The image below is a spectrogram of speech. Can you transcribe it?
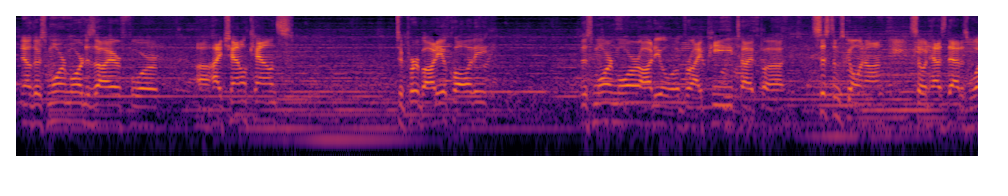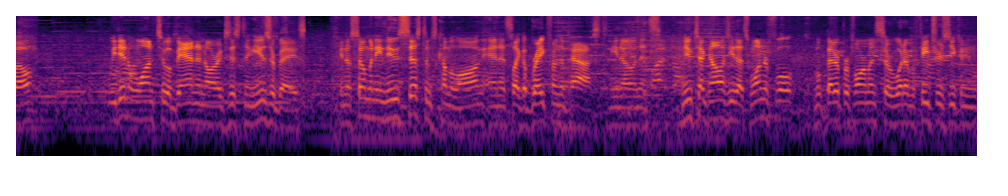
You know, there's more and more desire for uh, high channel counts, superb audio quality. There's more and more audio over IP type uh, systems going on, so it has that as well. We didn't want to abandon our existing user base. You know, so many new systems come along and it's like a break from the past, you know, and it's new technology that's wonderful, better performance or whatever features you can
